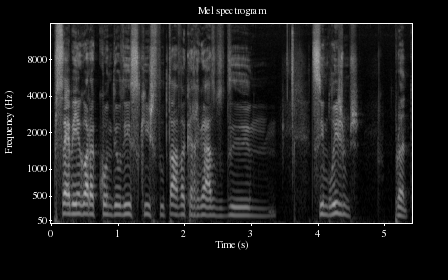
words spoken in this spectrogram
Percebem agora quando eu disse que isto estava carregado de, de simbolismos? Pronto.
